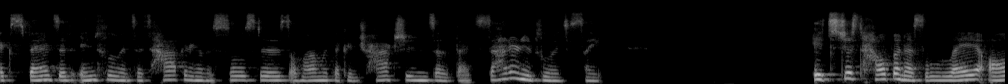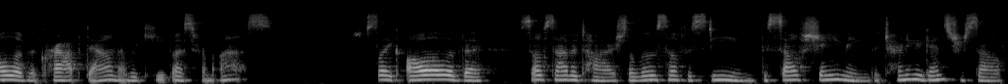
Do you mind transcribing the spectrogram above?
expansive influence that's happening on the solstice, along with the contractions of that Saturn influence, it's like, it's just helping us lay all of the crap down that would keep us from us. Just like all of the self sabotage, the low self esteem, the self shaming, the turning against yourself.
